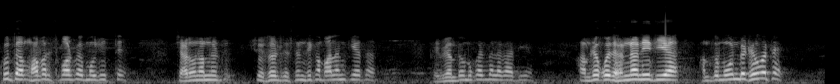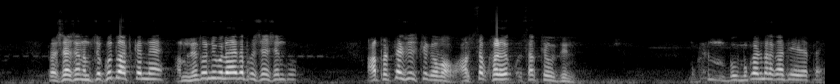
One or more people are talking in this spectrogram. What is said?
खुद हम पर स्पॉट पर मौजूद थे। चारों ने हमने सोशल डिस्टेंसिंग का पालन किया था, फिर भी हम पे मुकदमा लगा दिया। हमने कोई धरना नहीं दिया, हम तो मौन बैठे हुए थे। प्रशासन हमसे खुद बात करना है। हमने तो नहीं बुलाया था प्रशासन को। आप प्रत्यक्ष इसके गवाह आप सब खड़े सब थे उस दिन। मुकदमा लगा दिया जाता है।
